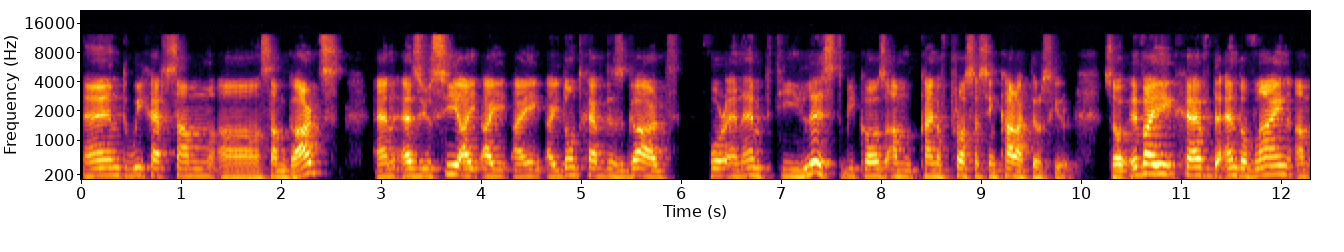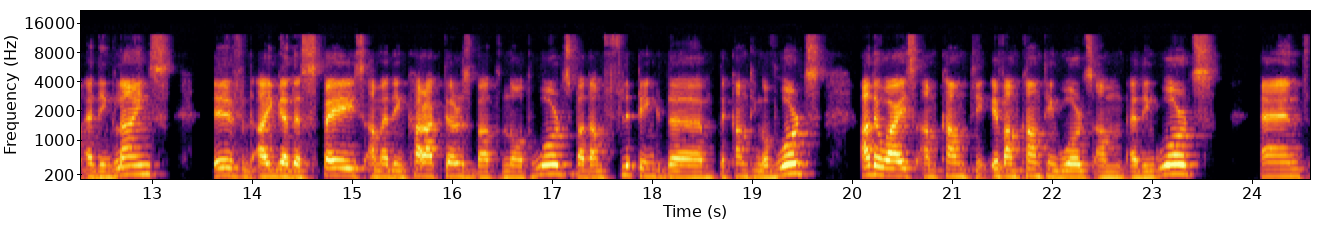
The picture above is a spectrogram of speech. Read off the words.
and we have some uh, some guards. And as you see, I, I I I don't have this guard for an empty list because I'm kind of processing characters here. So if I have the end of line, I'm adding lines. If I get a space, I'm adding characters, but not words, but I'm flipping the, the counting of words. Otherwise, I'm counting, if I'm counting words, I'm adding words. And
